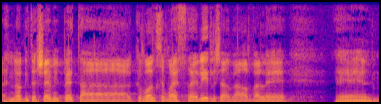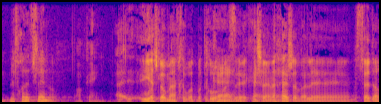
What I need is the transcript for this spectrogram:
אני לא אגיד את השם מפאת הכבוד חברה ישראלית לשעבר, אבל אה, אה, לפחות אצלנו. אוקיי. יש לא מעט חברות בתחום, כן, אז כן, קשה כן. לנחש, אבל בסדר.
